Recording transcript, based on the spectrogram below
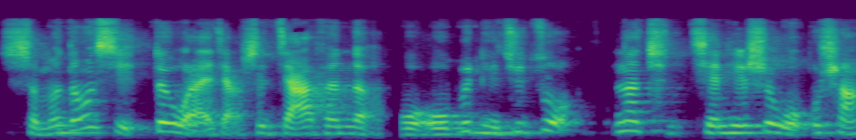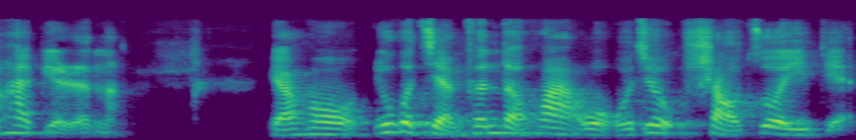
什么东西对我来讲是加分的，我我不停去做。那前前提是我不伤害别人了。然后，如果减分的话，我我就少做一点。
